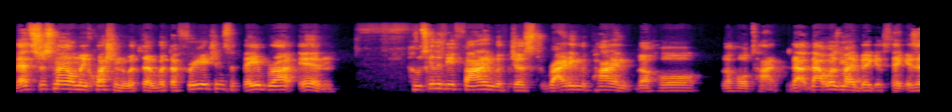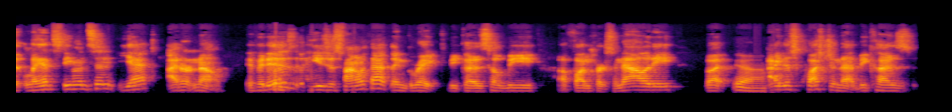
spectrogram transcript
That's just my only question with the with the free agents that they brought in. Who's going to be fine with just riding the pine the whole the whole time? That that was my biggest thing. Is it Lance Stephenson yet? I don't know. If it is, and he's just fine with that, then great because he'll be a fun personality. But yeah. I just question that because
